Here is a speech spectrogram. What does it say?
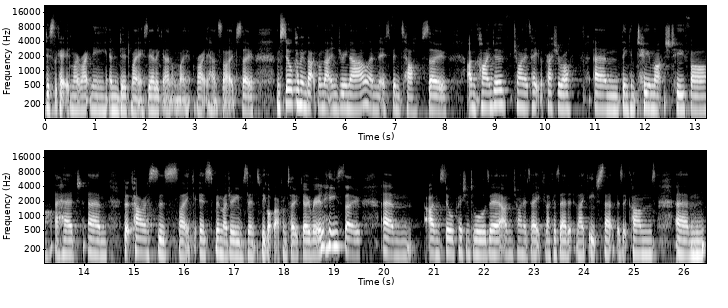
dislocated my right knee and did my ACL again on my right hand side. So I'm still coming back from that injury now, and it's been tough. So I'm kind of trying to take the pressure off, um, thinking too much, too far ahead. Um, but Paris is like, it's been my dream since we got back from Tokyo, really. So um, I'm still pushing towards it. I'm trying to take, like I said, like each step as it comes. Um,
